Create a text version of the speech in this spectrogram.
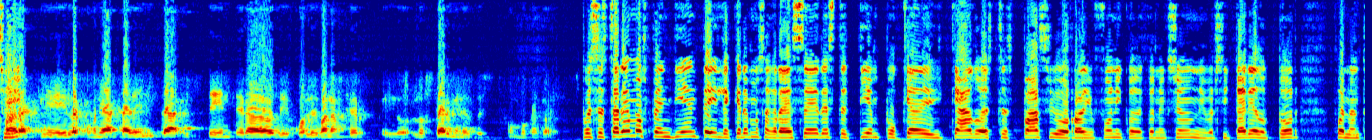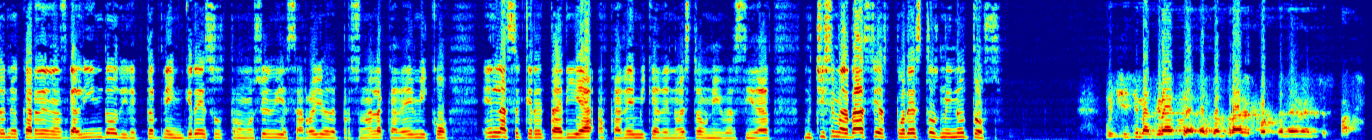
para que la comunidad académica esté enterada de cuáles van a ser los términos de estos convocatorios. Pues estaremos pendiente y le queremos agradecer este tiempo que ha dedicado a este espacio radiofónico de conexión universitaria, doctor Juan Antonio Cárdenas Galindo, director de ingresos, promoción y desarrollo de personal académico en la Secretaría Académica de nuestra universidad. Muchísimas gracias por estos minutos. Muchísimas gracias, al contrario, por tener este espacio.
